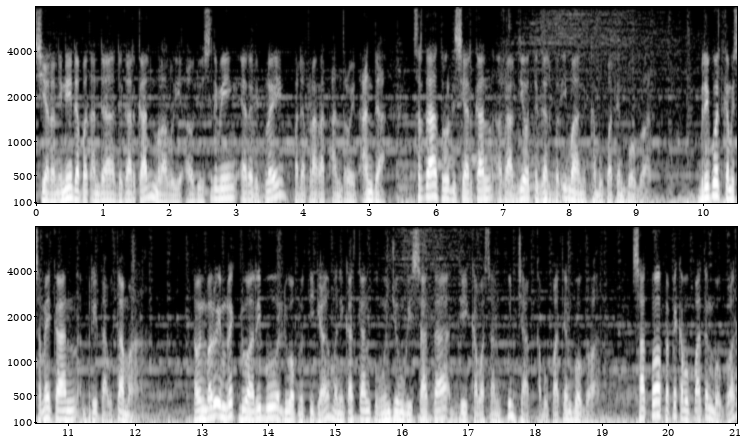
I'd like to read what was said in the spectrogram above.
Siaran ini dapat Anda dengarkan melalui audio streaming RRI Play pada perangkat Android Anda, serta turut disiarkan Radio Tegar Beriman Kabupaten Bogor. Berikut kami sampaikan berita utama. Tahun baru Imlek 2023 meningkatkan pengunjung wisata di kawasan Puncak Kabupaten Bogor. Satpol PP Kabupaten Bogor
